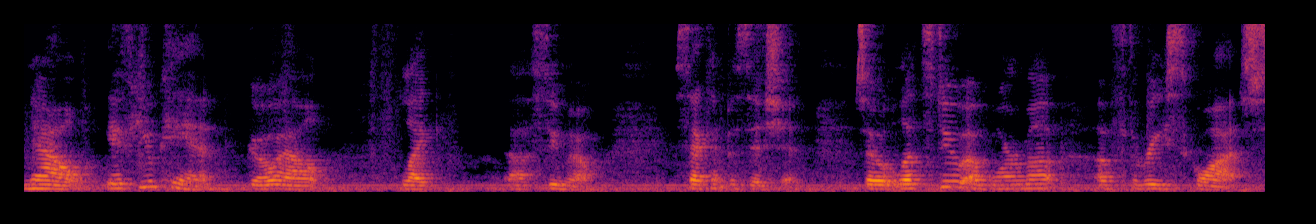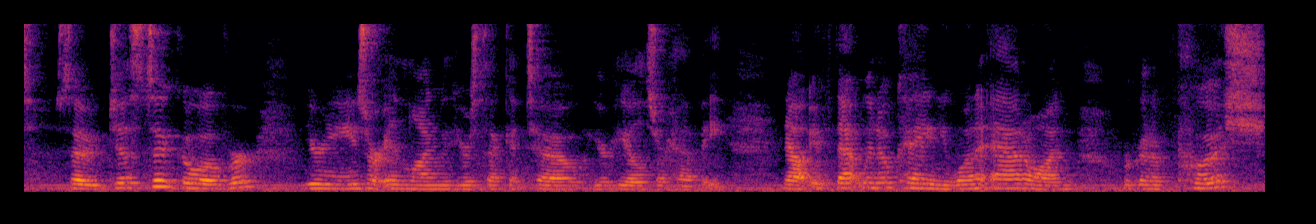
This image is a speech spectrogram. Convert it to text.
Now, if you can, go out like uh, sumo, second position. So let's do a warm up of three squats. So just to go over, your knees are in line with your second toe, your heels are heavy. Now, if that went okay and you want to add on, we're going to push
